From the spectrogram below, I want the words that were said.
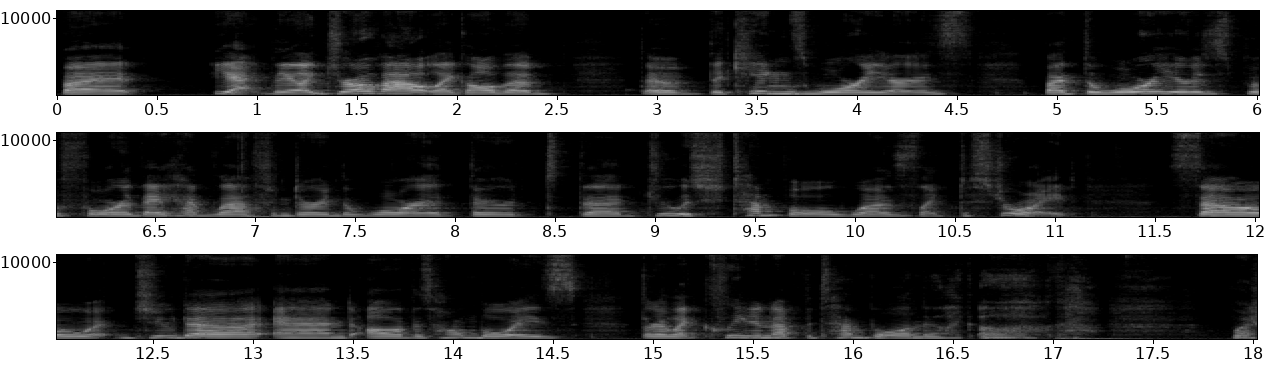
but yeah, they like drove out like all the the the king's warriors. But the warriors before they had left and during the war, their the Jewish temple was like destroyed. So Judah and all of his homeboys, they're like cleaning up the temple, and they're like, "Oh, God, what?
